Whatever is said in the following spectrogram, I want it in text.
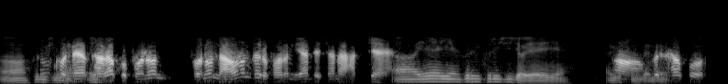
어, 그러시죠. 끊고 내가 예. 가갖고 번호 번호 나오는 대로 바로 니한테 전화할게. 아, 예, 예. 그러, 그러시죠. 예, 예. 어, 알겠습니다. 그래갖고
